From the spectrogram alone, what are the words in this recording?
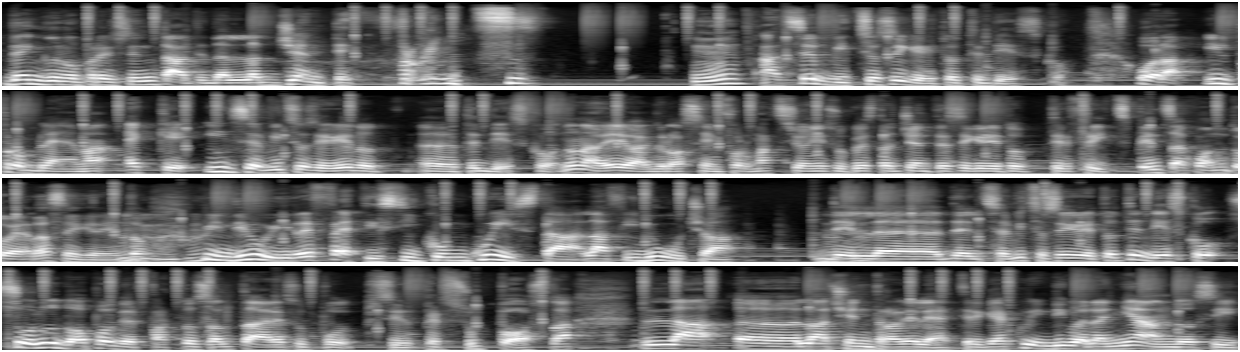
vengono presentate dall'agente Fritz Mm, al servizio segreto tedesco. Ora, il problema è che il servizio segreto eh, tedesco non aveva grosse informazioni su questo agente segreto Fritz, pensa quanto era segreto. Mm-hmm. Quindi lui in effetti si conquista la fiducia del, mm-hmm. del, servizio segreto tedesco solo dopo aver fatto saltare suppo, per supposta la, uh, la, centrale elettrica, quindi guadagnandosi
